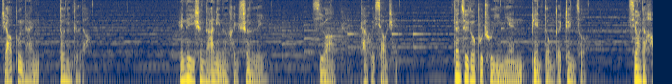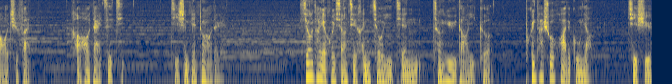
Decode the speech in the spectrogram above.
只要不难，都能得到。人的一生哪里能很顺利？希望他会消沉，但最多不出一年便懂得振作。希望他好好吃饭，好好待自己及身边重要的人。希望他也会想起很久以前曾遇到一个不跟他说话的姑娘，其实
